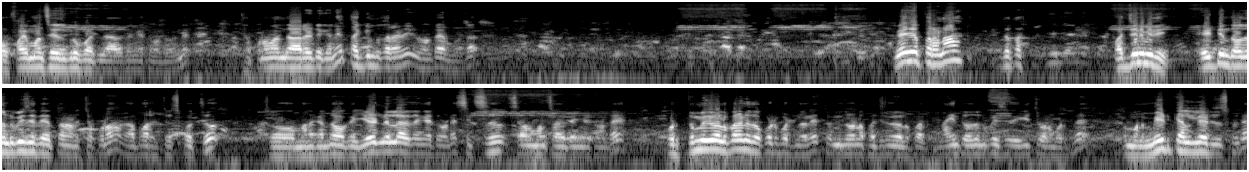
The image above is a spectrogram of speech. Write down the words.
ఒక ఫైవ్ మంత్స్ ఏజ్ గ్రూప్ అట్లా ఆ విధంగా అయితే ఉంటుందండి. చెప్పడం అంది ఆ రేటు కానీ తగ్గింపు ధర అనేవి ఉంటాయన్నమాట. ఏం చెప్తారన్నా? జత. పద్దెనిమిది. ఎయిటీన్ థౌసండ్ రూపీస్ అయితే చెప్తానని చెప్పడం వ్యాపారం చేసుకోవచ్చు. సో మనకంతా ఒక ఏడు నెలల విధంగా అయితే ఉంటాయి. సిక్స్ సెవెన్ మంత్స్ ఆ విధంగా అయితే ఉంటాయి. ఇప్పుడు తొమ్మిది వేల రూపాయలు అనేది ఒకటి పడుతుంది. తొమ్మిది వందల పద్దెనిమిది వేల రూపాయలు. Nine thousand rupees each one పడుతుంది. సో మనం మీట్ క్యాలిక్యులేట్ చేసుకుంటే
